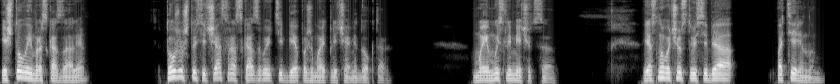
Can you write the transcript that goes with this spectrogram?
И что вы им рассказали? То же, что сейчас рассказываю тебе, пожимает плечами доктор. Мои мысли мечутся. Я снова чувствую себя потерянным.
